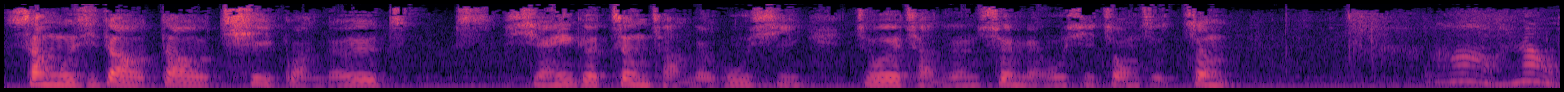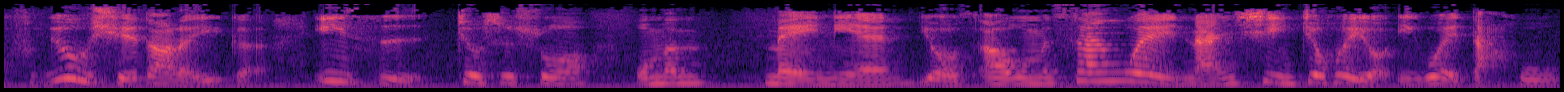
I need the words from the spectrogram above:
上呼吸道到气管而行一个正常的呼吸，就会产生睡眠呼吸中止症。哦，那我又学到了一个意思，就是说我们。每年有呃，我们三位男性就会有一位打呼，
